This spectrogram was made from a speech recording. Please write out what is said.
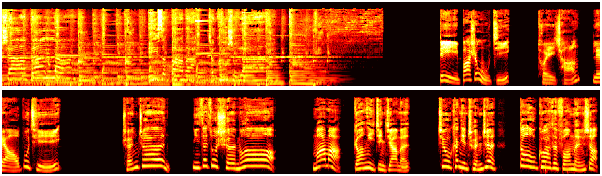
下蛋啦。伊瑟爸爸讲故事啦。第八十五集，腿长了不起。晨晨，你在做什么？妈妈刚一进家门，就看见晨晨倒挂在房门上，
